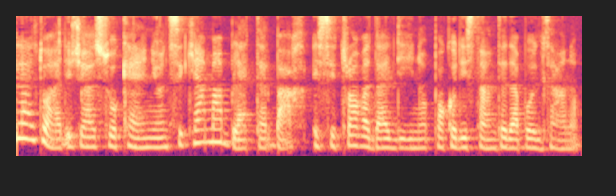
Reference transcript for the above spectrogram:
l'Alto Adige ha il suo canyon, si chiama Blätterbach e si trova ad Aldino, poco distante da Bolzano.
